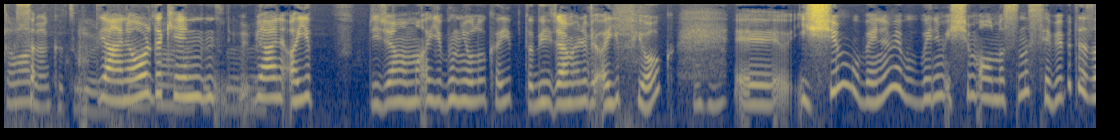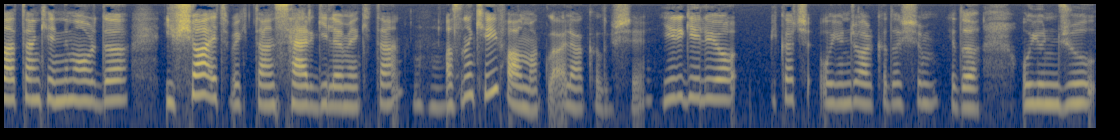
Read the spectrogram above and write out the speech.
Tamamen katılıyorum. Yani Tamamen orada kendi yani ayıp diyeceğim ama ayıbın yolu kayıp da diyeceğim öyle bir ayıp yok. Ee, işim bu benim ve bu benim işim olmasının sebebi de zaten kendimi orada ifşa etmekten, sergilemekten aslında keyif almakla alakalı bir şey. Yeri geliyor birkaç oyuncu arkadaşım ya da oyuncu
